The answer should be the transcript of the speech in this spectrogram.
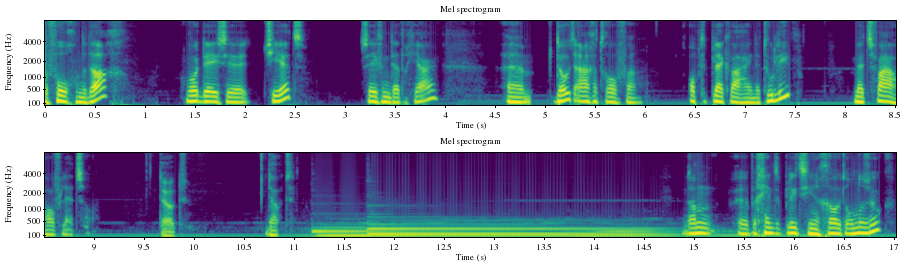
De volgende dag wordt deze Chiet, 37 jaar, um, dood aangetroffen op de plek waar hij naartoe liep met zwaar hoofdletsel. Dood. Dood. Dan uh, begint de politie een groot onderzoek.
